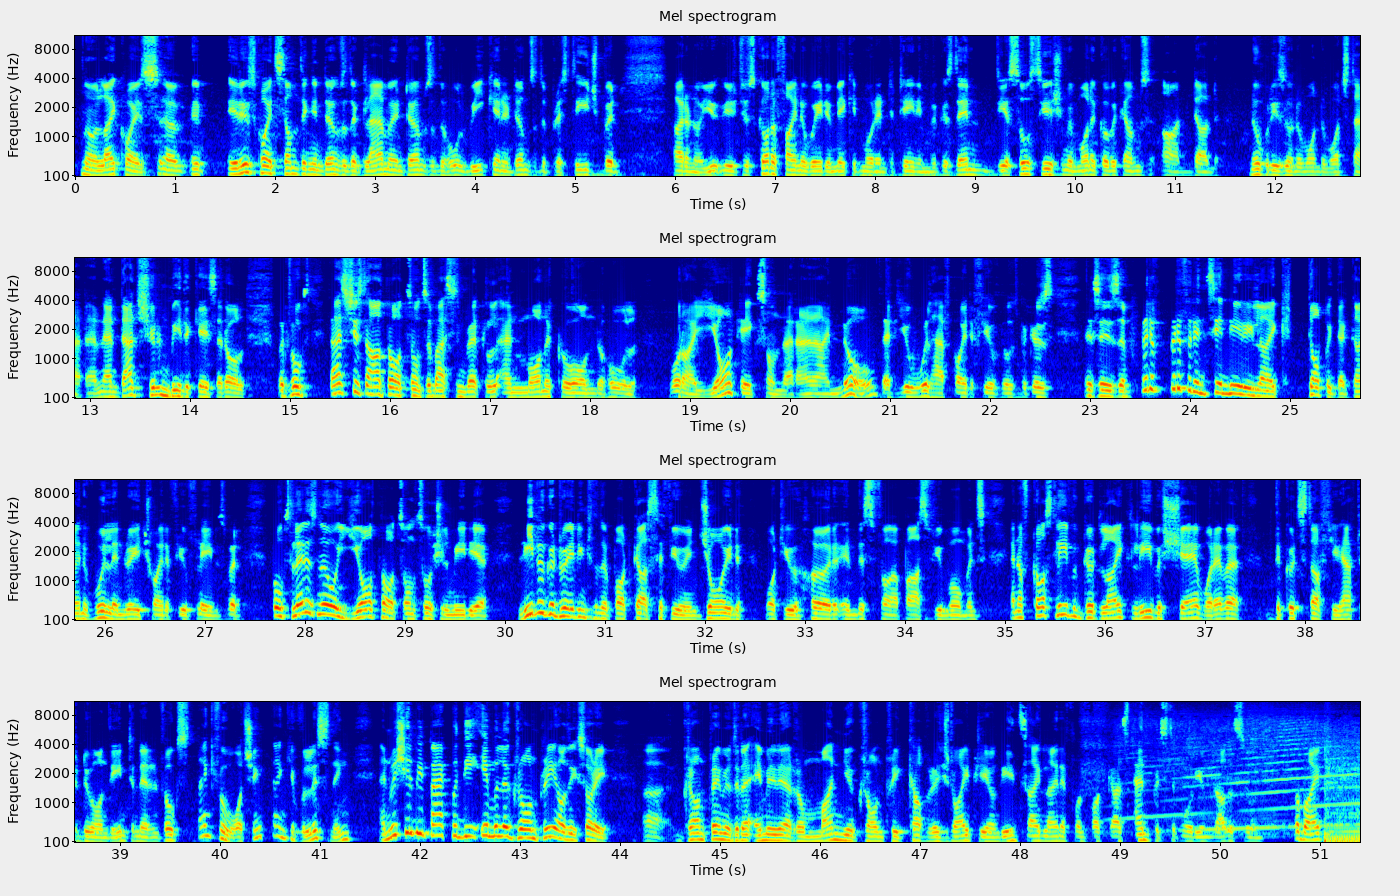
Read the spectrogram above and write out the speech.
No, likewise. Uh, it, it is quite something in terms of the glamour, in terms of the whole weekend, in terms of the prestige. But I don't know. You, you just got to find a way to make it more entertaining because then the association with Monaco becomes ah dud. Nobody's going to want to watch that, and and that shouldn't be the case at all. But folks, that's just our thoughts on Sebastian Vettel and Monaco on the whole. What are your takes on that? And I know that you will have quite a few of those because this is a bit of bit of an incendiary like topic that kind of will enrage quite a few flames. But folks, let us know your thoughts on social media. Leave a good rating to the podcast if you enjoyed what you heard in this past few moments, and of course, leave a good like, leave a share, whatever the good stuff you have to do on the internet. And folks, thank you for watching. Thank you for listening. And we shall be back with the Imola Grand Prix, or the, sorry, Uh, Grand Premio della Emilia Romagna Grand Prix coverage right here on the Inside Line F1 podcast and Pits to Podium rather soon. Bye bye.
